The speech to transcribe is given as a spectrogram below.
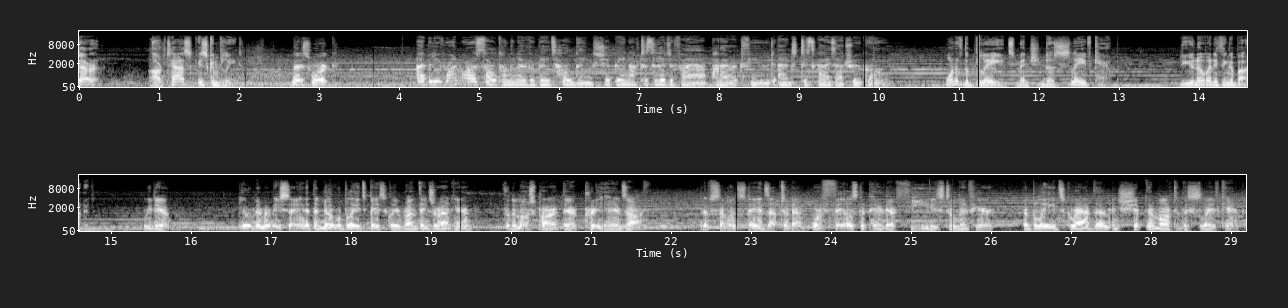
Theron, our task is complete. Nice work. I believe one more assault on the Nova Blades holdings should be enough to solidify our pirate feud and disguise our true goal. One of the Blades mentioned a slave camp. Do you know anything about it? We do. You remember me saying that the Nova Blades basically run things around here? For the most part, they're pretty hands-off. But if someone stands up to them or fails to pay their fees to live here, the Blades grab them and ship them off to the slave camp.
